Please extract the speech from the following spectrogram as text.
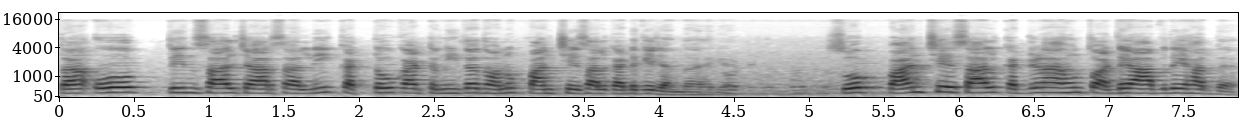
ਤਾਂ ਉਹ 3 ਸਾਲ 4 ਸਾਲ ਨਹੀਂ, ਘੱਟੋ ਘੱਟ ਨਹੀਂ ਤਾਂ ਤੁਹਾਨੂੰ 5-6 ਸਾਲ ਕੱਢ ਕੇ ਜਾਂਦਾ ਹੈਗਾ। ਸੋ 5-6 ਸਾਲ ਕੱਢਣਾ ਹੁਣ ਤੁਹਾਡੇ ਆਪ ਦੇ ਹੱਦ ਹੈ।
